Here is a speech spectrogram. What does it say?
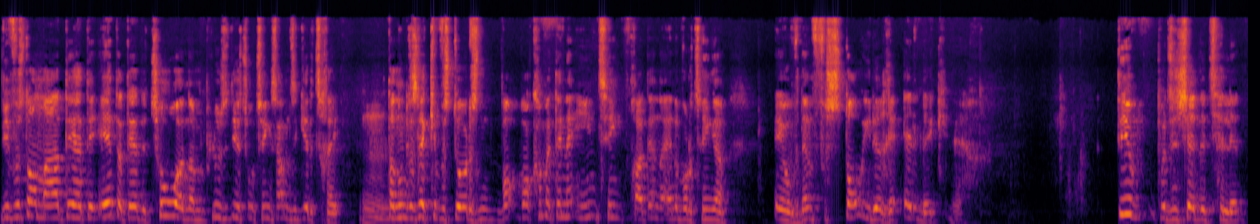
vi forstår meget, det her det er et, og det her det er to, og når man pludselig de her to ting sammen, så giver det tre. Mm. Der er nogen, der slet ikke kan forstå det. Sådan, hvor, hvor kommer den her ene ting fra den og anden, hvor du tænker, øh, hvordan forstår I det reelt ikke? Ja. Det er jo potentielt et talent.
